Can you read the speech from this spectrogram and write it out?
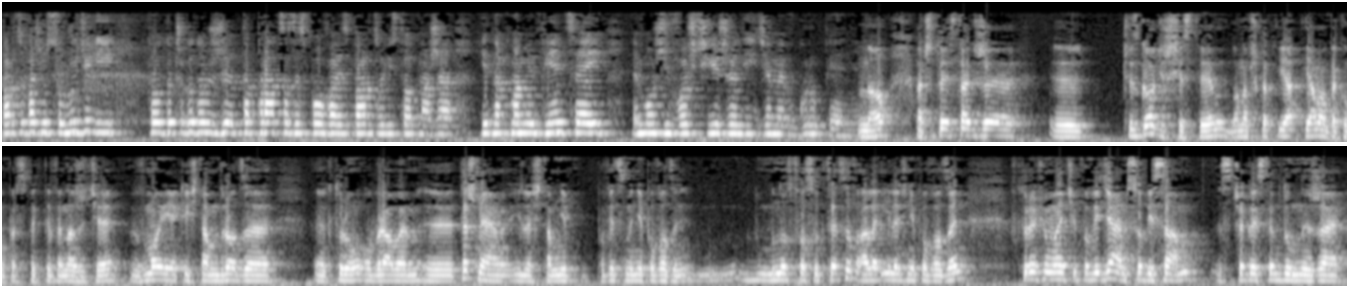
Bardzo ważni są ludzie i to, do czego dąży, że ta praca zespołowa jest bardzo istotna, że jednak mamy więcej możliwości, jeżeli idziemy w grupie, nie? No, a czy to jest tak, że y, czy zgodzisz się z tym, bo na przykład ja, ja mam taką perspektywę na życie, w mojej jakiejś tam drodze, którą obrałem, y, też miałem ileś tam, nie, powiedzmy, niepowodzeń, mnóstwo sukcesów, ale ileś niepowodzeń. W którymś momencie powiedziałem sobie sam, z czego jestem dumny, że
